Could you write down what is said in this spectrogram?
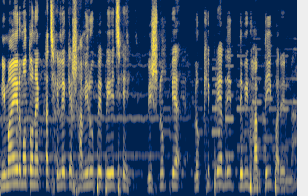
নিমায়ের মতন একটা ছেলেকে স্বামী রূপে পেয়েছে, বিষ্ণুপ্রিয়া, লক্ষ্মীপ্রিয়া দেবী ভাবতেই পারেন না।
